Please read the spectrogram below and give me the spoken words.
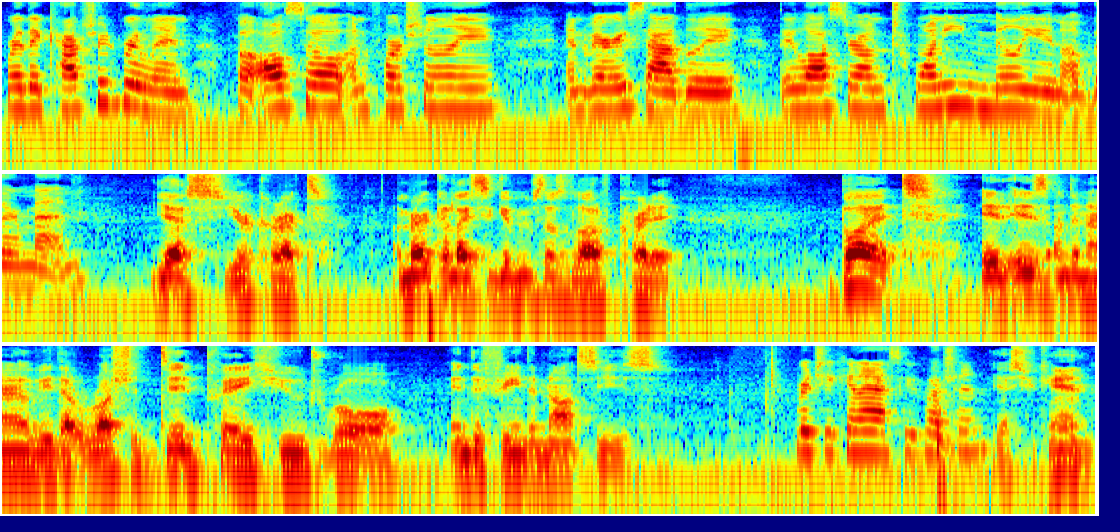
where they captured Berlin, but also, unfortunately and very sadly, they lost around 20 million of their men. Yes, you're correct. America likes to give themselves a lot of credit, but it is undeniably that Russia did play a huge role in defeating the Nazis. Richie, can I ask you a question? Yes, you can.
